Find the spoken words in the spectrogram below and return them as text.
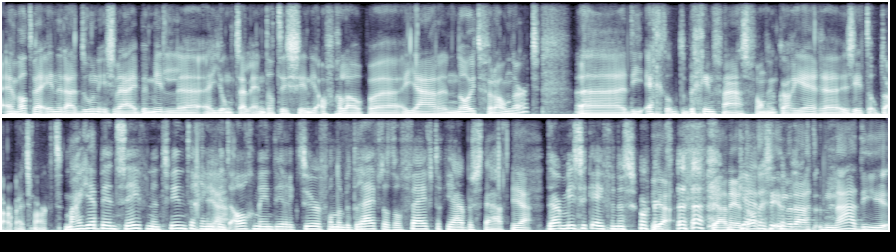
en wat wij inderdaad doen is wij bemiddelen jong talent. Dat is in die afgelopen jaren nooit veranderd. die echt op de beginfase van hun carrière zitten op de arbeidsmarkt. Maar jij bent 27 en je bent algemeen directeur van een bedrijf dat al 50 jaar bestaat. Ja. Daar mis ik even een soort. Ja, ja nee, dat is inderdaad na die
